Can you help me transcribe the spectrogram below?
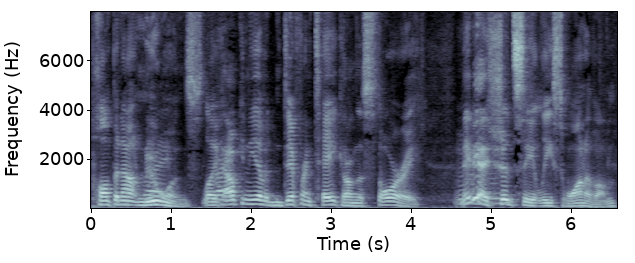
pumping out new Right. ones. Like, Right. how can you have a different take on the story? Maybe Mm-hmm. I should see at least one of them.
